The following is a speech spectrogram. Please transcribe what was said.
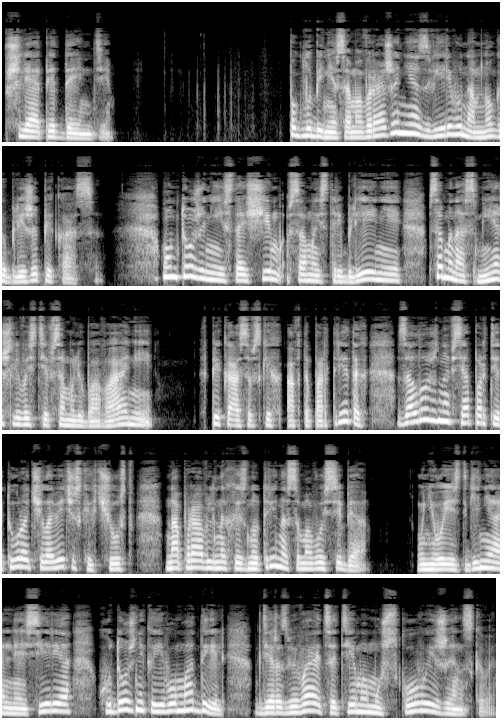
в шляпе Дэнди. По глубине самовыражения Звереву намного ближе Пикассо. Он тоже неистощим в самоистреблении, в самонасмешливости, в самолюбовании. В пикассовских автопортретах заложена вся партитура человеческих чувств, направленных изнутри на самого себя – у него есть гениальная серия «Художник и его модель», где развивается тема мужского и женского.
